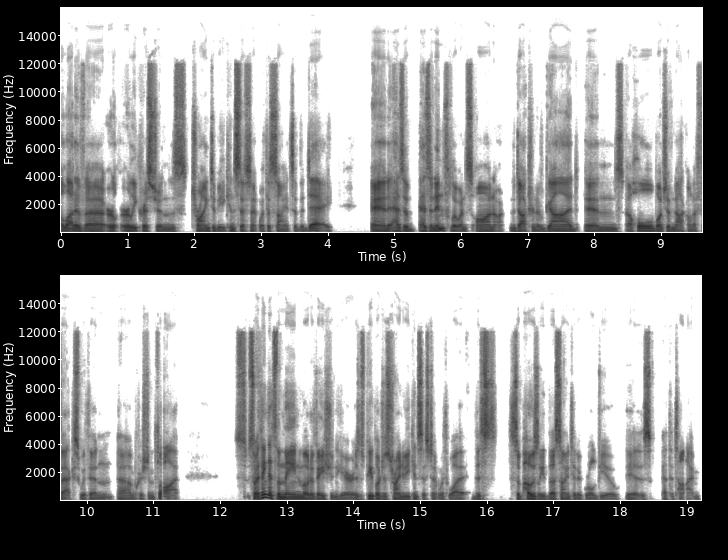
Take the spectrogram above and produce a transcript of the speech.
a lot of uh, early Christians trying to be consistent with the science of the day, and it has a has an influence on the doctrine of God and a whole bunch of knock on effects within um, Christian thought. So, I think that's the main motivation here is people are just trying to be consistent with what this supposedly the scientific worldview is at the time.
